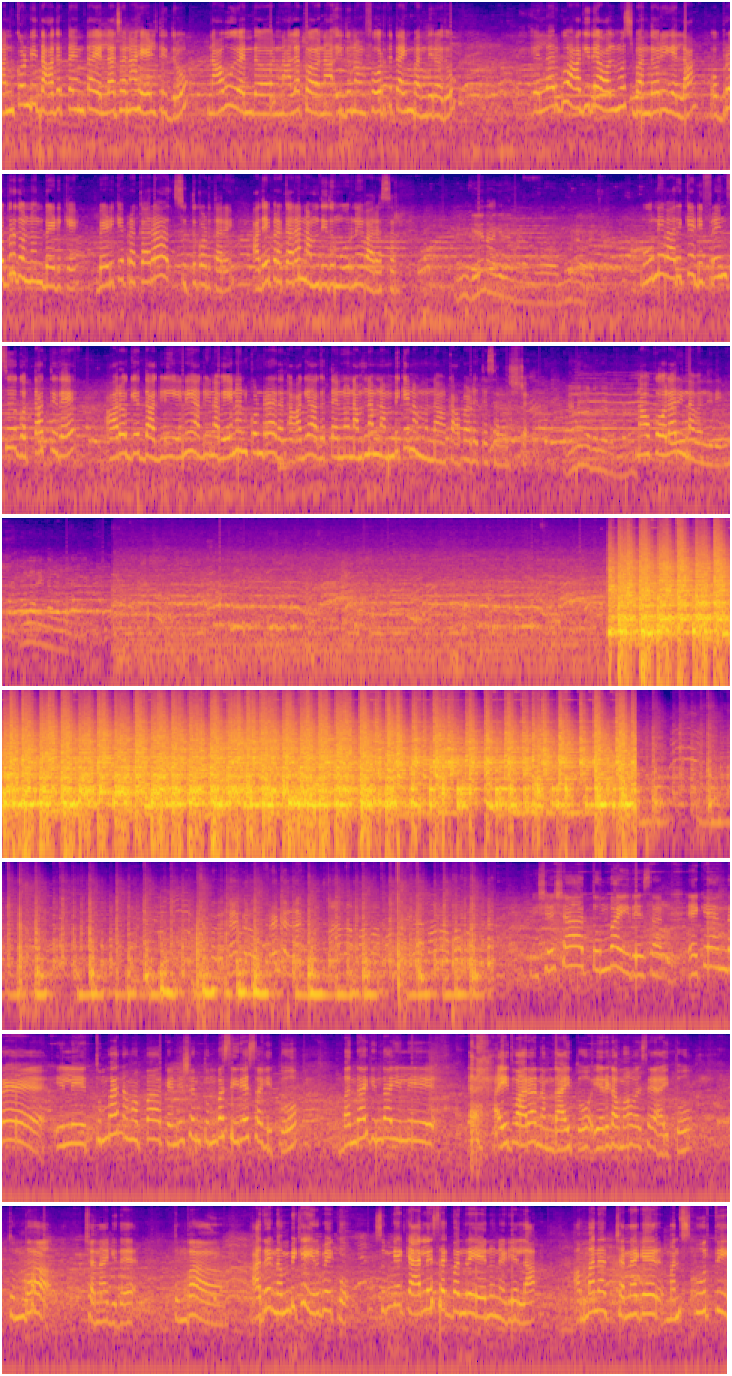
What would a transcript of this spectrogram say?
ಅಂದ್ಕೊಂಡಿದ್ದಾಗತ್ತೆ ಅಂತ ಎಲ್ಲ ಜನ ಹೇಳ್ತಿದ್ರು. ನಾವು ಒಂದು ನಾಲ್ಕು ನಾ ಇದು ನಮ್ಮ ಫೋರ್ತ್ ಟೈಮ್ ಬಂದಿರೋದು. ಎಲ್ಲರಿಗೂ ಆಗಿದೆ ಆಲ್ಮೋಸ್ಟ್ ಬಂದವರಿಗೆಲ್ಲ ಒಬ್ರೊಬ್ರದ್ದು ಒಂದೊಂದು ಬೇಡಿಕೆ. ಬೇಡಿಕೆ ಪ್ರಕಾರ ಸುತ್ತು ಕೊಡ್ತಾರೆ. ಅದೇ ಪ್ರಕಾರ ನಮ್ದು ಇದು ಮೂರನೇ ವಾರ ಸರ್. ಮೂರನೇ ವಾರಕ್ಕೆ? ಡಿಫ್ರೆನ್ಸ್ ಗೊತ್ತಾಗ್ತಿದೆ. ಆರೋಗ್ಯದ್ದಾಗಲಿ ಏನೇ ಆಗಲಿ ನಾವೇನು ಅಂದ್ಕೊಂಡ್ರೆ ಅದು ಹಾಗೆ ಆಗುತ್ತೆ ಅನ್ನೋ ನಮ್ಮ ನಮ್ಮ ನಂಬಿಕೆ ನಮ್ಮನ್ನು ಕಾಪಾಡುತ್ತೆ ಸರ್ ಅಷ್ಟೇ. ನಾವು ಕೋಲಾರಿಂದ ಬಂದಿದ್ದೀವಿ. ತುಂಬ ಇದೆ ಸರ್. ಏಕೆ ಅಂದರೆ ಇಲ್ಲಿ ತುಂಬ ನಮ್ಮಪ್ಪ ಕಂಡೀಷನ್ ತುಂಬ ಸೀರಿಯಸ್ ಆಗಿತ್ತು. ಬಂದಾಗಿಂದ ಇಲ್ಲಿ ಐದು ವಾರ ನಮ್ಮದಾಯಿತು ಎರಡು ಅಮಾವಾಸ್ಯೆ ಆಯಿತು. ತುಂಬ ಚೆನ್ನಾಗಿದೆ, ತುಂಬ, ಆದರೆ ನಂಬಿಕೆ ಇರಬೇಕು. ಸುಮ್ಮನೆ ಕೇರ್ಲೆಸ್ಸಾಗಿ ಬಂದರೆ ಏನೂ ನಡೆಯಲ್ಲ. ಅಮ್ಮನ ಚೆನ್ನಾಗೇ ಮನಸ್ಫೂರ್ತಿ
